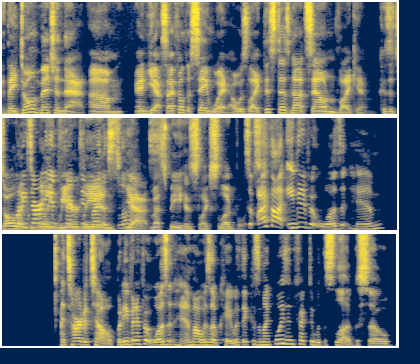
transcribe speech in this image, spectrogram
they don't mention that. Um, and yes, I felt the same way. I was like, this does not sound like him because it's all But like he's already really weirdly by the and yeah, it must be his like slug voice. So I thought even if it wasn't him, it's hard to tell. But even if it wasn't him, I was okay with it because I'm like, well, he's infected with the slugs, so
